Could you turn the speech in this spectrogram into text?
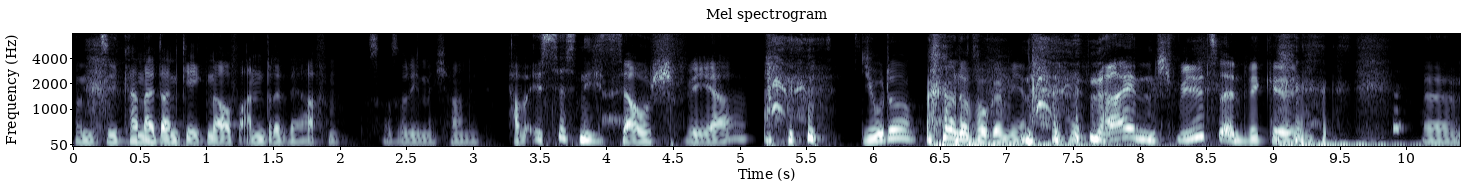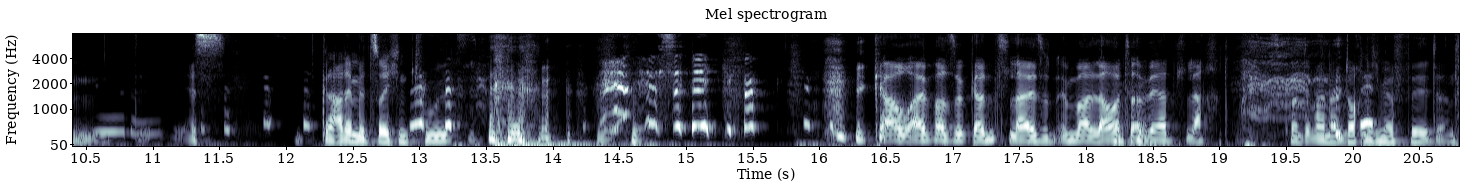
Und sie kann halt dann Gegner auf andere werfen. Das war so die Mechanik. Aber ist das nicht sau schwer? Judo oder Programmieren? Nein, ein Spiel zu entwickeln. ähm, es gerade mit solchen Tools. Wie Caro einfach so ganz leise und immer lauter während lacht. Das konnte man dann doch nicht mehr filtern.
